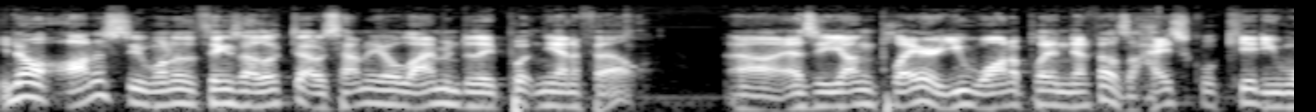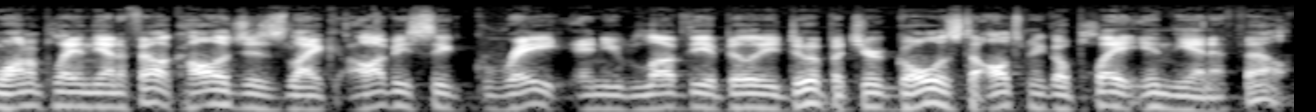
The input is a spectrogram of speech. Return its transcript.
You know, honestly, one of the things I looked at was how many O linemen do they put in the NFL? Uh, as a young player, you want to play in the NFL. As a high school kid, you want to play in the NFL. College is like obviously great, and you love the ability to do it. But your goal is to ultimately go play in the NFL.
